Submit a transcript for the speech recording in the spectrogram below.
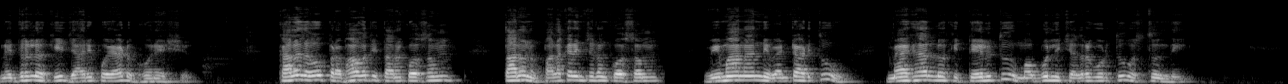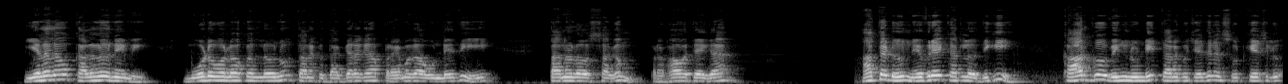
నిద్రలోకి జారిపోయాడు భువనేష్. కలలో ప్రభావతి తన కోసం తనను పలకరించడం కోసం విమానాన్ని వెంటాడుతూ మేఘాల్లోకి తేలుతూ మబ్బుల్ని చెదరగొడుతూ వస్తుంది. ఇలలో కలలోనేమి మూడవ లోకంలోనూ తనకు దగ్గరగా ప్రేమగా ఉండేది తనలో సగం ప్రభావతేగా. అతడు నెవ్రేకర్లో దిగి కార్గో వింగ్ నుండి తనకు చెందిన సూట్ కేసులు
